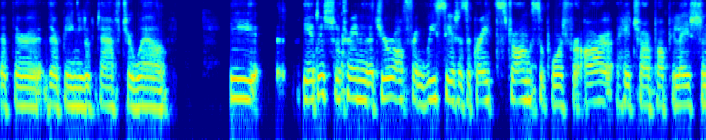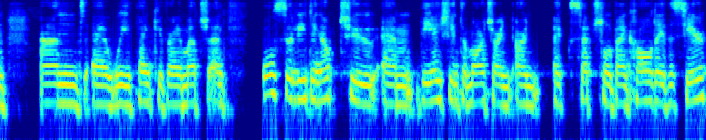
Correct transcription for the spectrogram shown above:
that they're, they're being looked after well. The, the additional training that you're offering, we see it as a great, strong support for our HR population, and uh, we thank you very much. And also leading up to um, the 18th of March, our, our, exceptional bank holiday this year,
